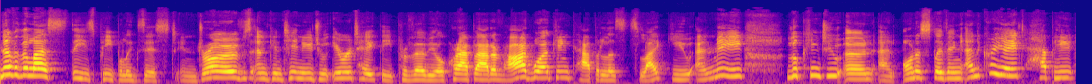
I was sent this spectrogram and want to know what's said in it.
Nevertheless, these people exist in droves and continue to irritate the proverbial crap out of hardworking capitalists like you and me, looking to earn an honest living and create happy,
